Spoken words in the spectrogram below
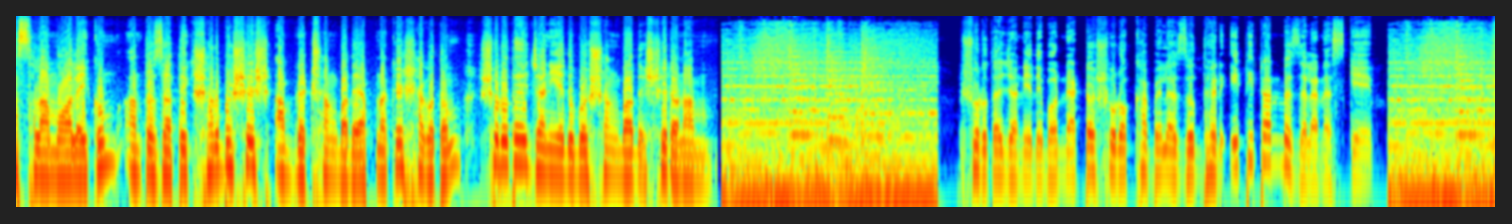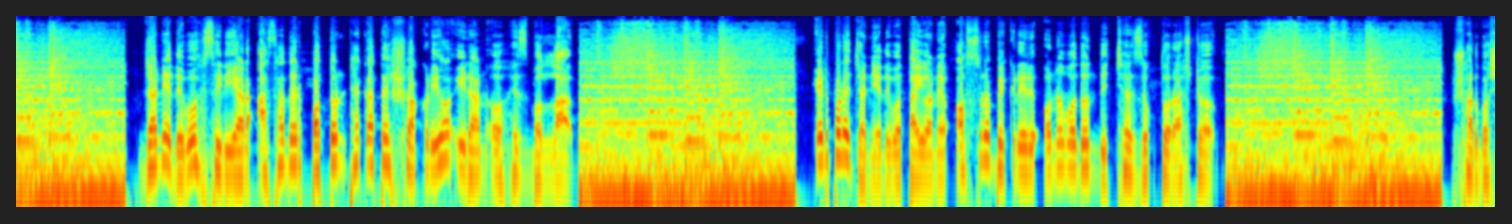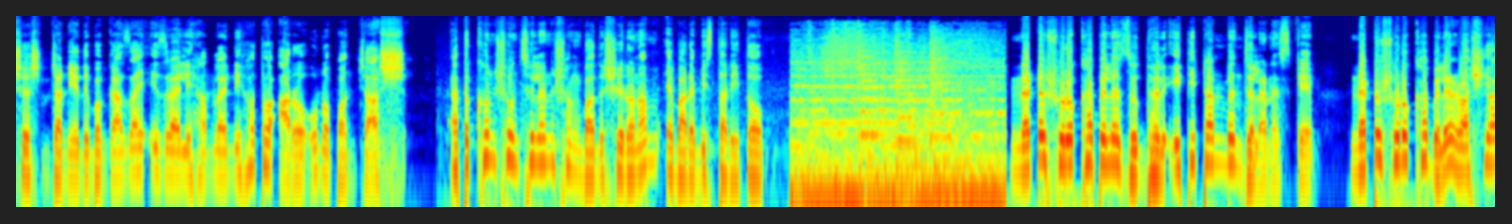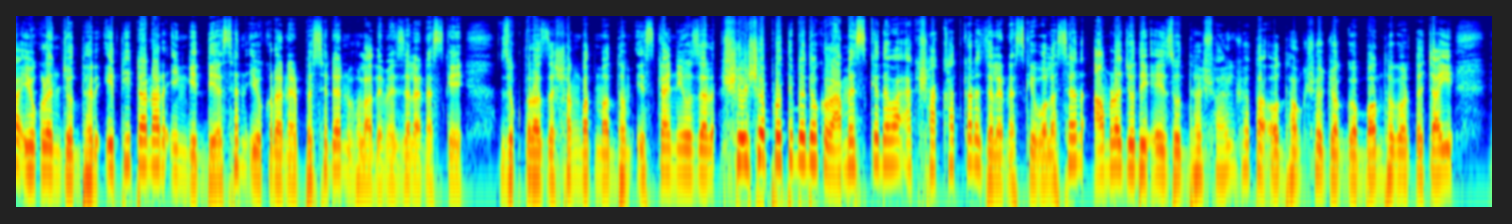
আসসালামু আলাইকুম। আন্তর্জাতিক সর্বশেষ আপডেট সংবাদে আপনাকে স্বাগতম। শুরুতেই জানিয়ে দেব সংবাদ শিরোনাম। শুরুতে জানিয়ে দেব ন্যাটো সুরক্ষা পেলে যুদ্ধের ইতি টানবে জেলেনস্কি। জানিয়ে দেব সিরিয়ার আসাদের পতন ঠেকাতে সক্রিয় ইরান ও হিজবুল্লাহ। এরপরে জানিয়ে দেব তাইওয়ানে অস্ত্র বিক্রির অনুমোদন দিচ্ছে যুক্তরাষ্ট্র। সর্বশেষ জানিয়ে দেব গাজায় ইসরায়েলি হামলায় নিহত আরও উনপঞ্চাশ এতক্ষণ শুনছিলেন সংবাদ শিরোনাম, এবারে বিস্তারিত। ন্যাটো সুরক্ষা পেলে যুদ্ধের ইতি টানবেন জেলানেসকে। ন্যাটো সুরক্ষা বেলে রাশিয়া ইউক্রেন যুদ্ধের ইতি টানার ইঙ্গিত দিয়েছেন ইউক্রেনের প্রেসিডেন্ট ভ্লাদিমির জেলেনস্কি। যুক্তরাজ্যের সংবাদ মাধ্যম স্কাই নিউজের শীর্ষ প্রতিবেদক রামেসকে দেওয়া এক সাক্ষাৎকারে জেলেনস্কি বলেছেন, আমরা যদি এই যুদ্ধের সহিংসতা ও ধ্বংসযজ্ঞ বন্ধ করতে চাই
